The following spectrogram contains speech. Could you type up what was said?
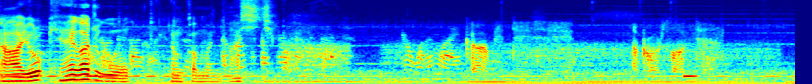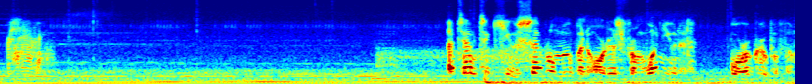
아 요렇게 해가지고 잠깐만요. 아시지. Copy, DC. Approach locked in. Receiving. Attempt to queue several movement orders from one unit, or a group of them.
